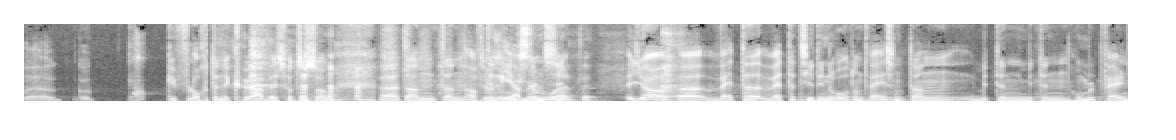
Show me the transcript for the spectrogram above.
äh, geflochtene Körbe sozusagen äh, dann, dann auf Du den Ärmeln um. Worte. Ja, äh, weiter, weiter ziert in Rot und Weiß und dann mit den, mit den Hummelpfeilen.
